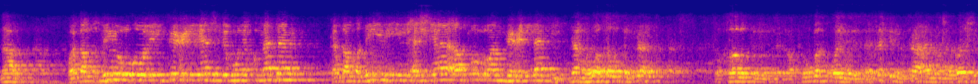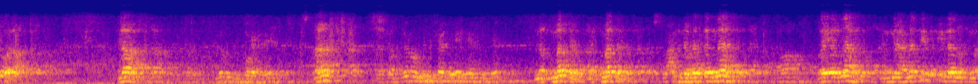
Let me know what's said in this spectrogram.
نعم. وتقديره للفعل يجلب نقمة كتقديره الأشياء طرا بعلته. يعني هو خلط الفعل. وخلط العقوبة والجزاء لكن الفعل المباشر والعقل. نعم. ها؟ تقديره من فعل إيه يعني؟ نقمة نقمة. إحنا بدلناها غيرناها من نعمة إلى نقمة.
